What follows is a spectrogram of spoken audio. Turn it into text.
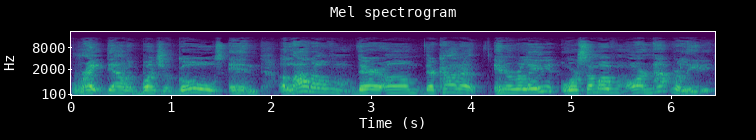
write down a bunch of goals, and a lot of them they're um they're kind of interrelated or some of them are not related.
